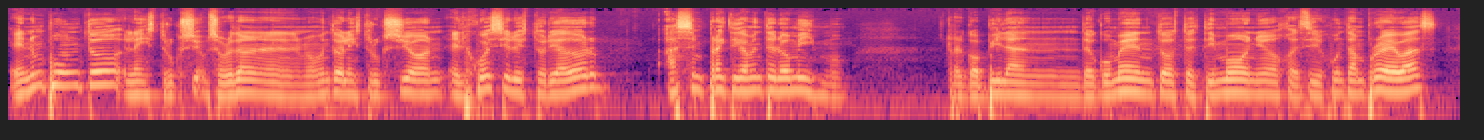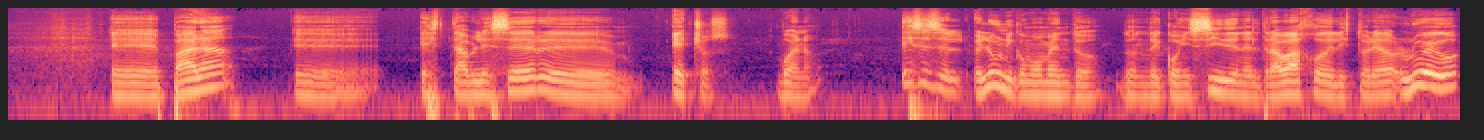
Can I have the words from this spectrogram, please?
En un punto, la instrucción, sobre todo en el momento de la instrucción, el juez y el historiador hacen prácticamente lo mismo. Recopilan documentos, testimonios, es decir, juntan pruebas eh, para eh, establecer eh, hechos. Bueno, ese es el, el, único momento donde coincide en el trabajo del historiador. Luego,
